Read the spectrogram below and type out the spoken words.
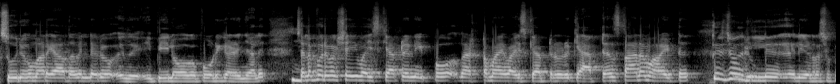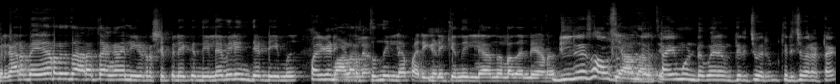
സൂര്യകുമാർ യാദവിന്റെ ഒരു ഇത് ഇപ്പൊ ഈ ലോകകപ്പ് കൂടി കഴിഞ്ഞാൽ ചിലപ്പോൾ ഒരുപക്ഷെ ഈ വൈസ് ക്യാപ്റ്റൻ ഇപ്പോ നഷ്ടമായ വൈസ് ക്യാപ്റ്റൻ ഒരു ക്യാപ്റ്റൻ സ്ഥാനമായിട്ട്. ഗില്ല് ലീഡർഷിപ്പിൽ കാരണം വേറൊരു താരത്തെ അങ്ങനെ ലീഡർഷിപ്പിലേക്ക് നിലവിൽ ഇന്ത്യൻ ടീം. വളർത്തുന്നില്ല പരിഗണിക്കുന്നില്ല എന്നുള്ളത് തന്നെയാണ് ടൈമുണ്ട് വരും. തിരിച്ചു വരും. തിരിച്ചു വരട്ടെ.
